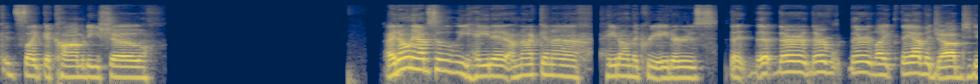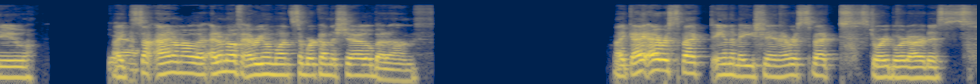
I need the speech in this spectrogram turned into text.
it's like a comedy show. I don't absolutely hate it. I'm not gonna hate on the creators. That they're they're they're like they have a job to do. Like Yeah. so, I don't know. I don't know if everyone wants to work on the show, but um, like I, I respect animation. I respect storyboard artists,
